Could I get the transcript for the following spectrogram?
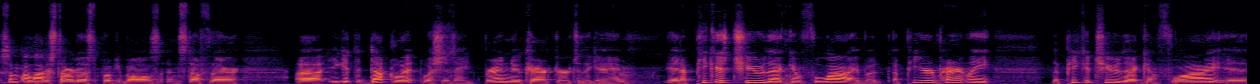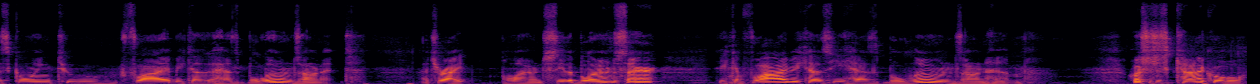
some a lot of Stardust Pokeballs and stuff there. Uh, you get the Ducklett, which is a brand new character to the game, and a Pikachu that can fly. But appear apparently, the Pikachu that can fly is going to fly because it has balloons on it. That's right, balloons. See the balloons there? He can fly because he has balloons on him, which is kind of cool.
